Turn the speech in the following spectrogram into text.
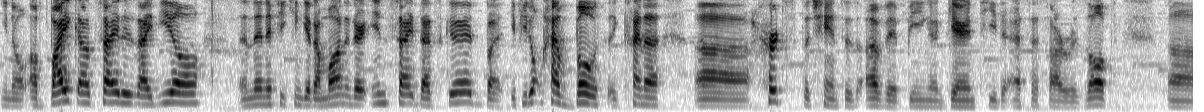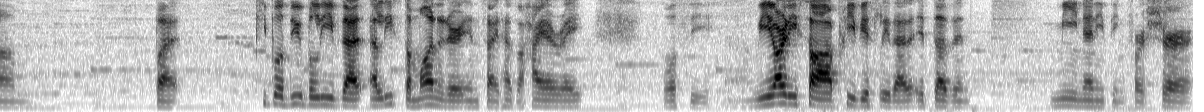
you know, a bike outside is ideal. And then if you can get a monitor inside, that's good. But if you don't have both, it kind of uh, hurts the chances of it being a guaranteed SSR result. Um, but people do believe that at least the monitor inside has a higher rate. We'll see. Uh, we already saw previously that it doesn't mean anything for sure.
